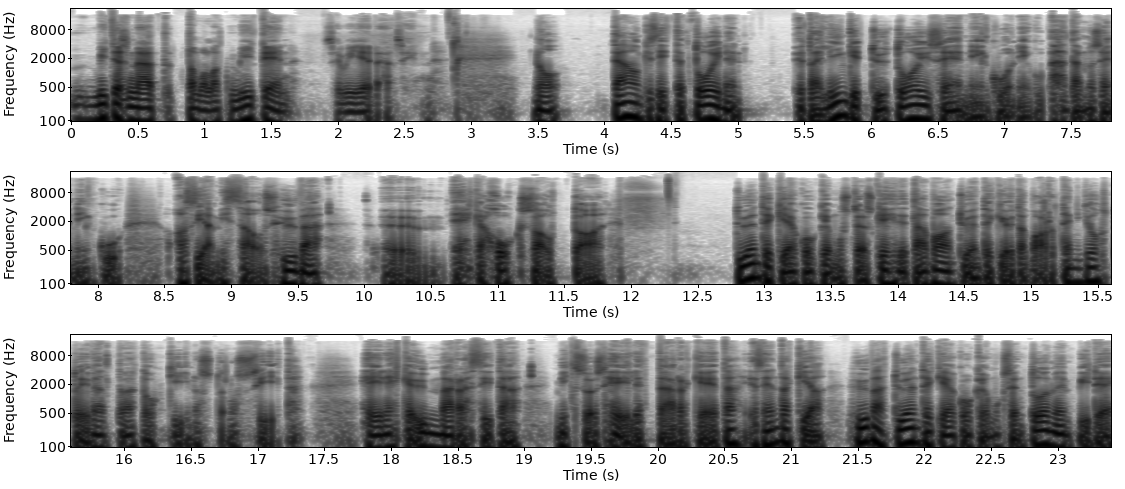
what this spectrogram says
miten sä näet tavallaan, että miten se viedään sinne? No tämä onkin sitten toinen, jota linkittyy toiseen niin kuin, niin kuin, vähän tämmöiseen niin kuin asia, missä olisi hyvä ö, ehkä hoksauttaa työntekijäkokemusta, jos kehitetään vain työntekijöitä varten, niin johto ei välttämättä ole kiinnostunut siitä. He ei ehkä ymmärrä sitä, miksi olisi heille tärkeää. Ja sen takia hyvä työntekijäkokemuksen toimenpide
